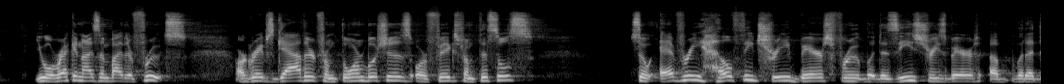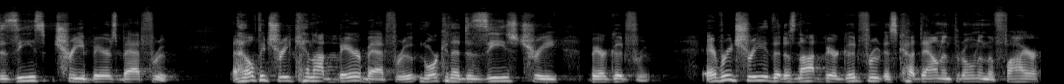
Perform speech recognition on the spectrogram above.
you will recognize them by their fruits. Are grapes gathered from thorn bushes or figs from thistles? So every healthy tree bears fruit, but diseased trees bear, uh, but a diseased tree bears bad fruit. A healthy tree cannot bear bad fruit, nor can a diseased tree bear good fruit. Every tree that does not bear good fruit is cut down and thrown in the fire.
